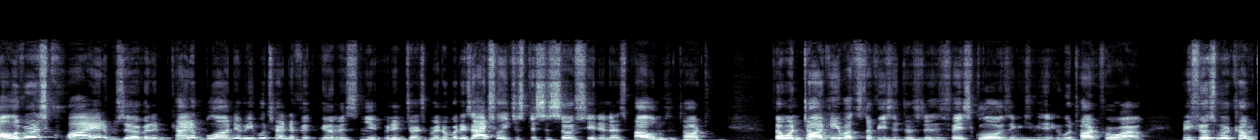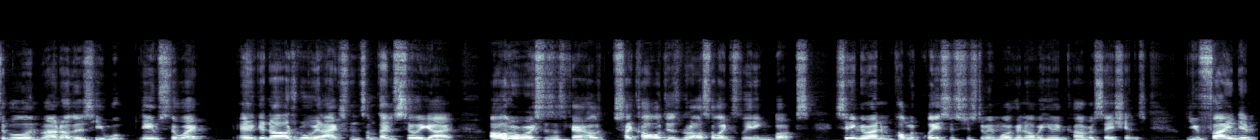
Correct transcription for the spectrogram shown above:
Oliver is quiet, observant, kind of blunt, and people tend to view him as and judgmental, but he's actually just disassociated and has problems in talking. Though when talking about stuff he's interested in, his face glows and he will talk for a while. When he feels more comfortable around others, he will, aims to like a knowledgeable, relaxed, and sometimes silly guy. Oliver works as a psychologist, but also likes reading books, sitting around in public places just doing work and overhearing conversations. You find him,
